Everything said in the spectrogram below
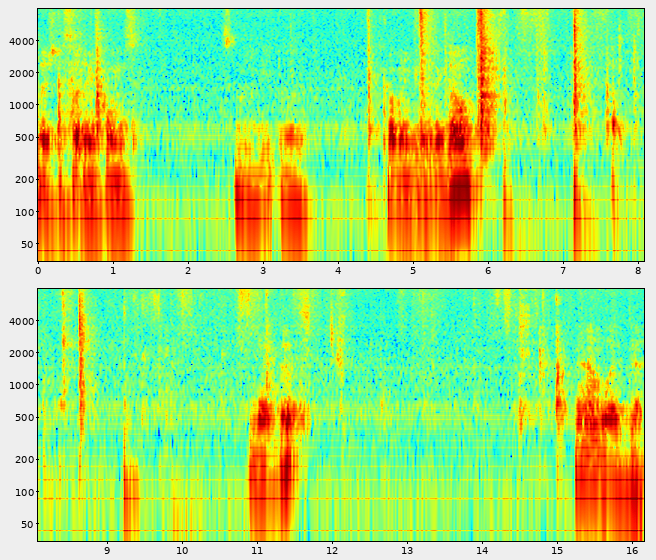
touch the soldering points. So we are covering everything down. Like that and like that.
